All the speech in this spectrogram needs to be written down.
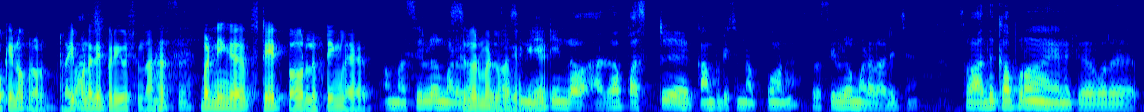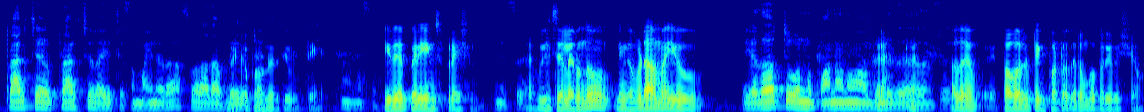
ஓகே நோ ப்ராப்ளம் ட்ரை பண்ணதே பெரிய விஷயம் தான் பட் நீங்கள் ஸ்டேட் பவர் லிஃப்டிங்கில் ஆமாம் சில்வர் மெடல் டூ தௌசண்ட் வாங்கியிருக்கீங்க. எயிட்டீனில் அதெல்லாம் ஃபஸ்ட்டு காம்படிஷன் நான் போனேன். ஸோ சில்வர் மெடல் அடித்தேன் ஸோ அதுக்கப்புறம் எனக்கு ஒரு ஃப்ராக்சர் ஃப்ராக்சர் ஆயிடுச்சு சார் மைனராக ஸோ அதை அப்படியே. நிறுத்தி விட்டீங்க. இது பெரிய இன்ஸ்பிரேஷன் வீல் சேர்லேருந்தும் நீங்கள் விடாமல் யூ ஏதாச்சும் ஒன்று பண்ணணும் அப்படின்றது அதுவும் பவர் லிஃப்டிங் பண்ணுறது ரொம்ப பெரிய விஷயம்.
